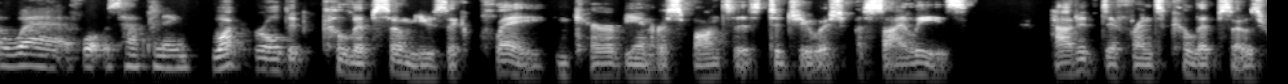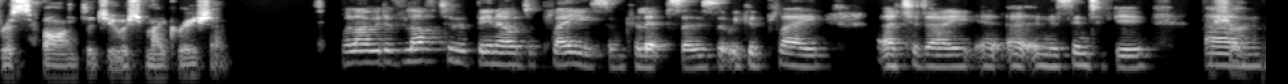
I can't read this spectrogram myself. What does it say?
aware of what was happening. What role did calypso music play in Caribbean responses to Jewish asylees? How did different calypsos respond to Jewish migration? Well, I would have loved to have been able to play you some calypsos that we could play uh, today uh, in this interview. Um, sure.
